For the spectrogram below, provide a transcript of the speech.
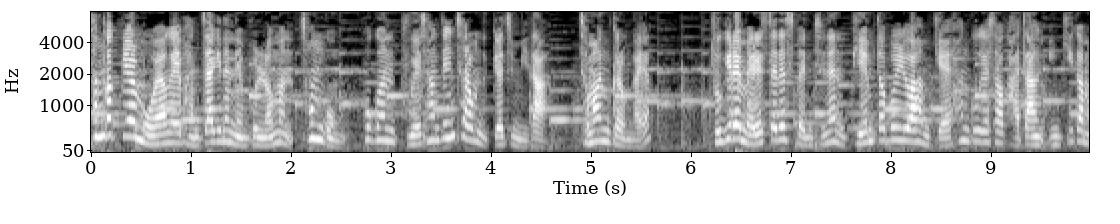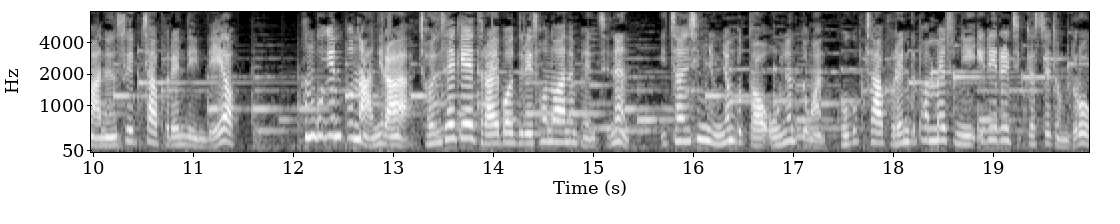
삼각별 모양의 반짝이는 엠블럼은 성공 혹은 부의 상징처럼 느껴집니다. 저만 그런가요? 독일의 메르세데스 벤츠는 BMW와 함께 한국에서 가장 인기가 많은 수입차 브랜드인데요. 한국인뿐 아니라 전 세계의 드라이버들이 선호하는 벤츠는 2016년부터 5년 동안 고급차 브랜드 판매 순위 1위를 지켰을 정도로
